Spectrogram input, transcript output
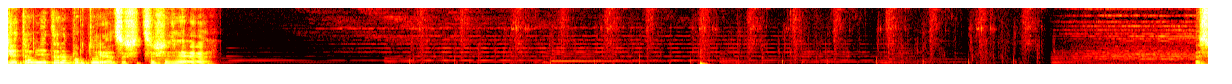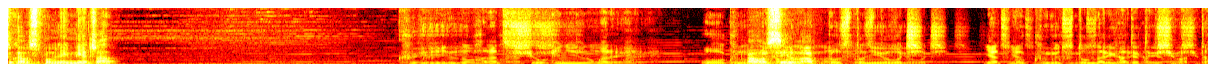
Gdzie to mnie teleportuje? Co się, co się dzieje? Słuchał wspomnień miecza? クイーンの放つ正気に飲まれ多くのあ仲シルバー間がロストに落ち奴の傀儡となり果ててしまった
